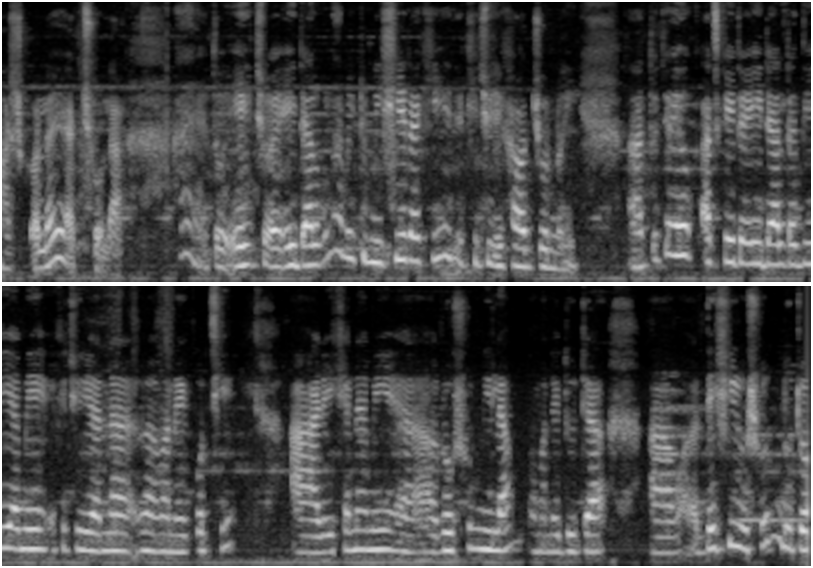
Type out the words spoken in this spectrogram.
মাসকলাই আর ছোলা। হ্যাঁ তো এই এই ডালগুলো আমি একটু মিশিয়ে রাখি খিচুড়ি খাওয়ার জন্যই। তো যাই হোক, আজকে এটা এই ডালটা দিয়ে আমি খিচুড়ি রান্না মানে করছি। আর এখানে আমি রসুন নিলাম। মানে দুইটা দেশি রসুন। দুটো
